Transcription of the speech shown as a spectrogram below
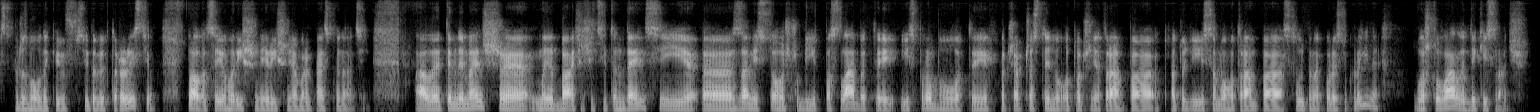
співрозмовників світових терористів. Ну але це його рішення, рішення американської нації. Але тим не менше, ми бачачи ці тенденції, е, замість того, щоб їх послабити і спробувати, хоча б частину оточення Трампа, а тоді і самого Трампа схилити на користь України, влаштували дикий срач.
